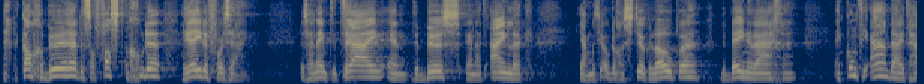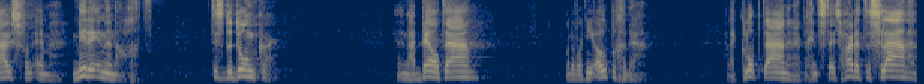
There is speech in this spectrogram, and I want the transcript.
Nou, dat kan gebeuren, er zal vast een goede reden voor zijn. Dus hij neemt de trein en de bus en uiteindelijk ja, moet hij ook nog een stuk lopen, de benenwagen. En komt hij aan bij het huis van Emma, midden in de nacht. Het is de donker. En hij belt aan, maar er wordt niet open gedaan. En hij klopt aan en hij begint steeds harder te slaan. En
